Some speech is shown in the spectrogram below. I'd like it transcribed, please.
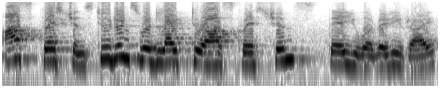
ask questions. Students would like to ask questions. There you were very right.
